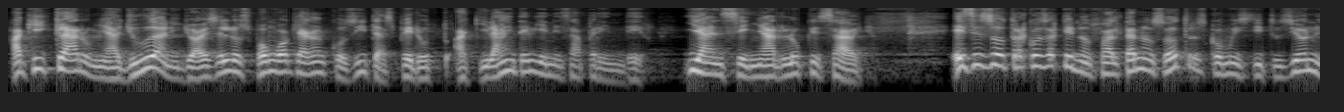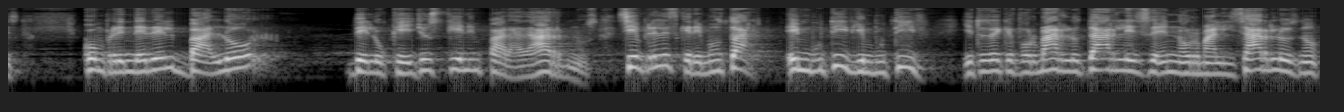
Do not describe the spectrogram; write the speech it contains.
Aquí, claro, me ayudan y yo a veces los pongo a que hagan cositas, pero aquí la gente viene a aprender y a enseñar lo que sabe. Esa es otra cosa que nos falta a nosotros como instituciones comprender el valor de lo que ellos tienen para darnos. Siempre les queremos dar, embutir y embutir. Y entonces hay que formarlos, darles, eh, normalizarlos, ¿no?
